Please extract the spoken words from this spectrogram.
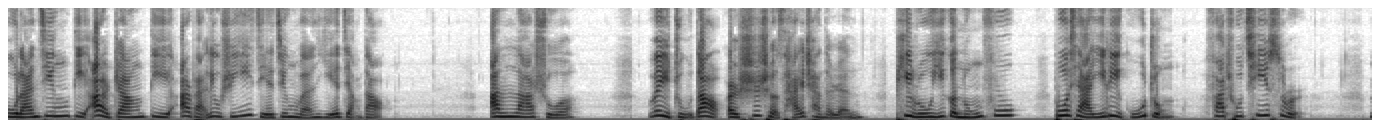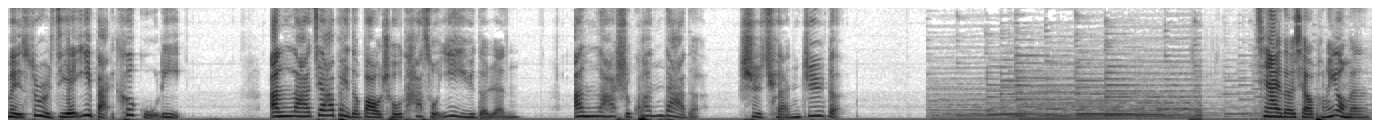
古兰经第二章第二百六十一节经文也讲到，安拉说：“为主道而施舍财产的人，譬如一个农夫播下一粒谷种，发出七穗儿，每穗儿结一百颗谷粒。安拉加倍的报酬他所抑郁的人。安拉是宽大的，是全知的。”亲爱的小朋友们。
